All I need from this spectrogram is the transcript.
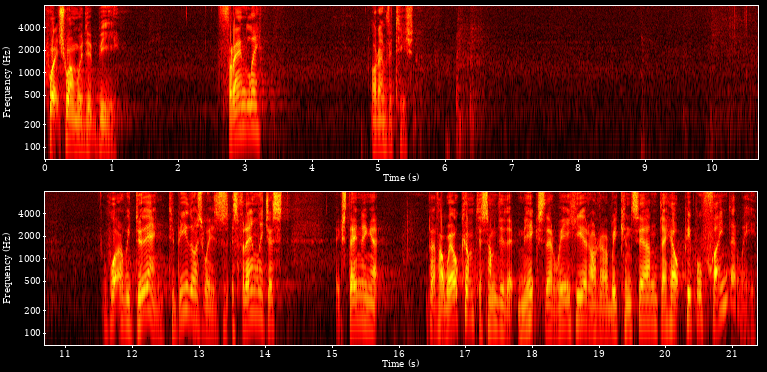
which one would it be? Friendly or invitational? What are we doing to be those ways? Is friendly just extending a bit of a welcome to somebody that makes their way here, or are we concerned to help people find their way?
